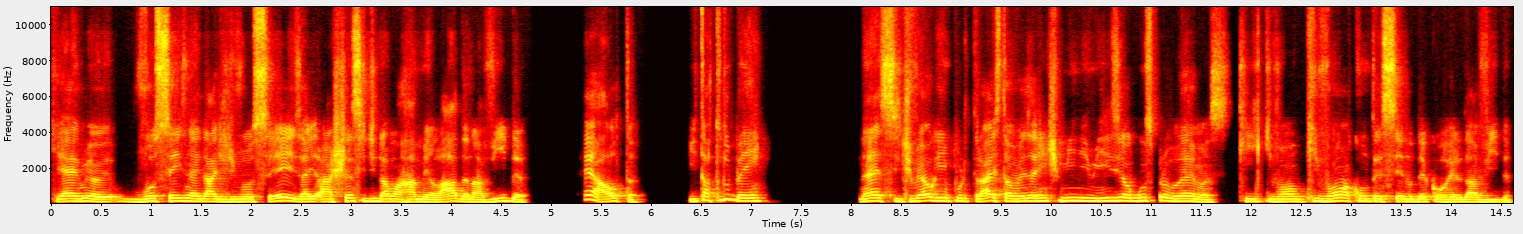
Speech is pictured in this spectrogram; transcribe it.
que é, meu, vocês na idade de vocês, a, a chance de dar uma ramelada na vida é alta. E tá tudo bem né? Se tiver alguém por trás, talvez a gente minimize alguns problemas que, que, vão, que vão acontecer no decorrer da vida.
